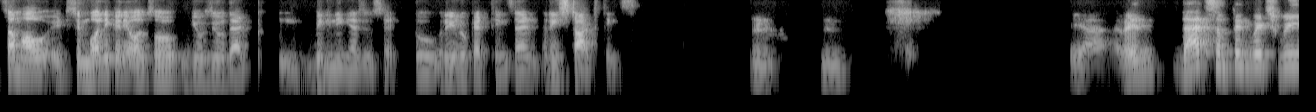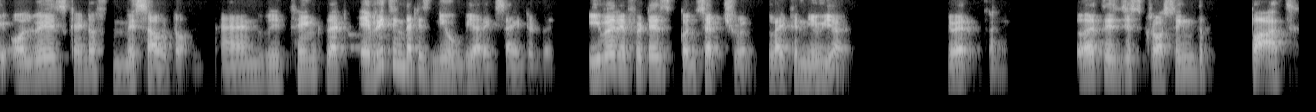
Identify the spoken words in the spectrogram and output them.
somehow it symbolically also gives you that beginning, as you said, to relook at things and restart things. Mm. Mm. Yeah, I mean, that's something which we always kind of miss out on. And we think that everything that is new, we are excited with, even if it is conceptual, like a new year, where Earth is just crossing the path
